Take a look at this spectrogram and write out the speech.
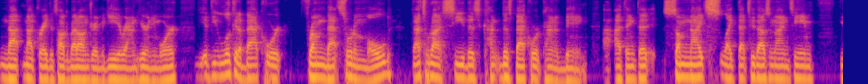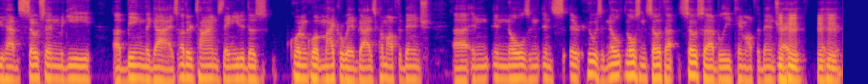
not not great to talk about Andre McGee around here anymore. If you look at a backcourt from that sort of mold, that's what I see this kind this backcourt kind of being. I think that some nights like that 2009 team, you'd have Sosa and McGee uh, being the guys. Other times they needed those quote unquote microwave guys come off the bench. Uh, and and Knowles and, and who was it? Knowles and Sosa, Sosa, I believe, came off the bench, right? Mm-hmm, mm-hmm.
